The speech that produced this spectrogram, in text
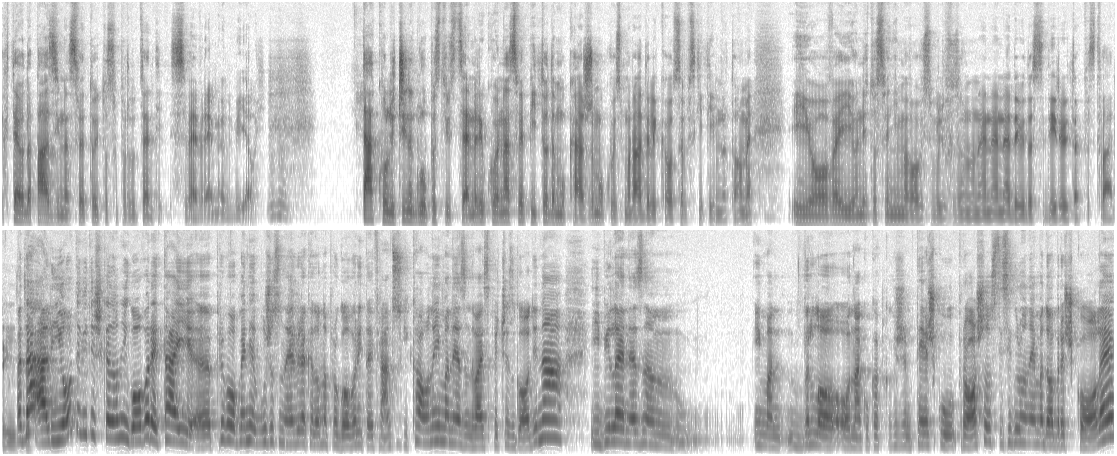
hteo da pazi na sve to i to su producenti sve vreme odbijali. Mm -hmm ta količina gluposti u scenariju koju nas sve pitao da mu kažemo, koju smo radili kao srpski tim na tome. I, ovaj, i oni to sve njima, ovi su bili u ne, ne, ne daju da se diraju takve stvari. Pa da, ali i ovde vidiš kada oni govore taj, e, prvo mene užasno nervira kada ona progovori taj francuski, kao ona ima, ne znam, 25-6 godina i bila je, ne znam, ima vrlo, onako, kako kažem, tešku prošlost i sigurno nema dobre škole,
